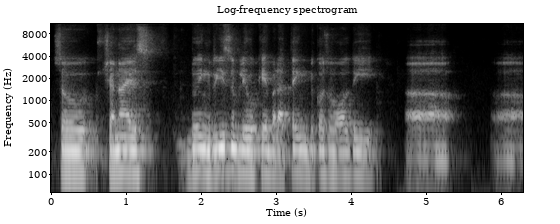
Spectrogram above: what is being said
so Chennai is doing reasonably okay, but I think because of all the uh, uh,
